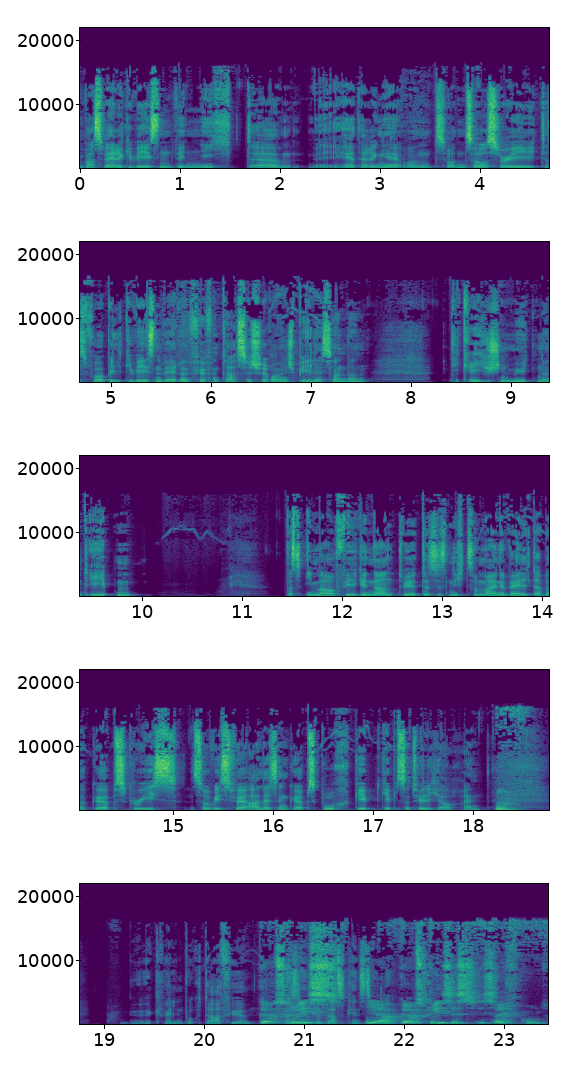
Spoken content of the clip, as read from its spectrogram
was wäre gewesen, wenn nicht ähm, Herr der Ringe und Sword and Sorcery das Vorbild gewesen wären für fantastische Rollenspiele, sondern die griechischen Mythen und Epen. Was immer auch viel genannt wird, das ist nicht so meine Welt, aber GURPS Greece, so wie es für alles ein GURPS Buch gibt, gibt es natürlich auch ein mhm. Quellenbuch dafür. GURPS Greece, das kennst. Ja, GURPS Greece ist, ist recht gut.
